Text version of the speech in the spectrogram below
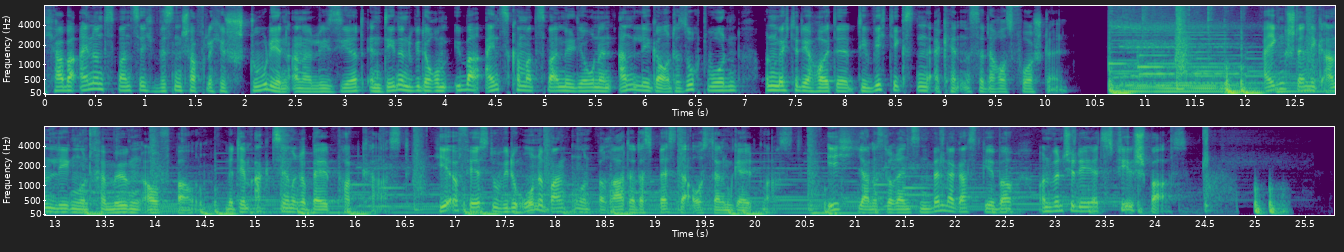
Ich habe 21 wissenschaftliche Studien analysiert, in denen wiederum über 1,2 Millionen Anleger untersucht wurden und möchte dir heute die wichtigsten Erkenntnisse daraus vorstellen. Eigenständig anlegen und Vermögen aufbauen mit dem Aktienrebell Podcast. Hier erfährst du, wie du ohne Banken und Berater das Beste aus deinem Geld machst. Ich, Janis Lorenzen, bin der Gastgeber und wünsche dir jetzt viel Spaß.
